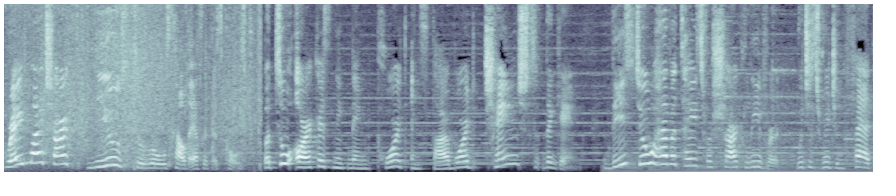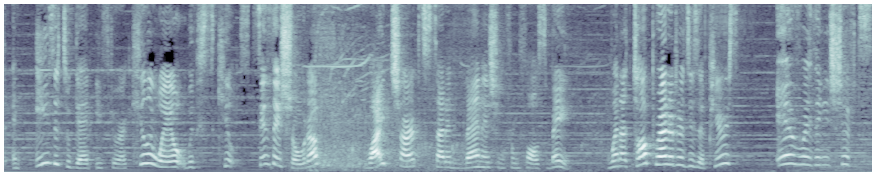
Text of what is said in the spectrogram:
Great white sharks used to rule South Africa's coast, but two orcas nicknamed Port and Starboard changed the game. These two have a taste for shark liver, which is rich in fat and easy to get if you're a killer whale with skills. Since they showed up, white sharks started vanishing from False Bay. When a top predator disappears, everything shifts.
